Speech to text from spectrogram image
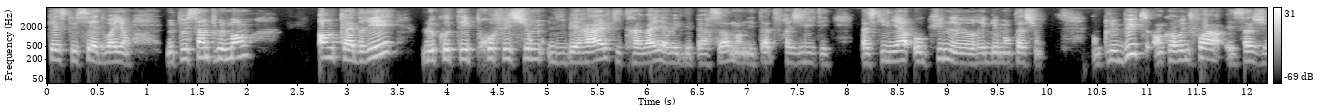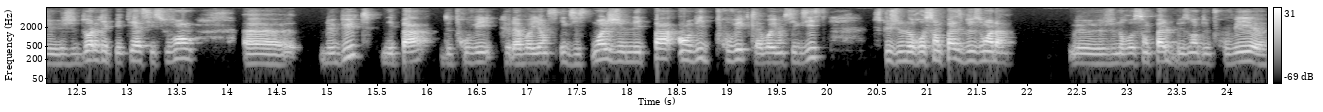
Qu'est-ce que c'est être voyant? On peut simplement encadrer le côté profession libérale qui travaille avec des personnes en état de fragilité, parce qu'il n'y a aucune euh, réglementation. Donc le but, encore une fois, et ça je, dois le répéter assez souvent, le but n'est pas de prouver que la voyance existe. Moi, je n'ai pas envie de prouver que la voyance existe parce que je ne ressens pas ce besoin-là. Euh, je ne ressens pas le besoin de prouver euh,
